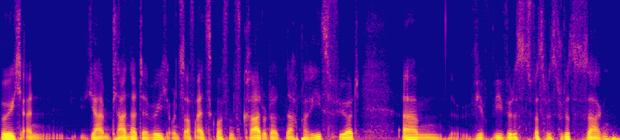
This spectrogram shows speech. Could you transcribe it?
wirklich ein, ja, einen Plan hat, der wirklich uns auf 1,5 Grad oder nach Paris führt. Ähm, wie, wie würdest, was würdest du dazu sagen?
